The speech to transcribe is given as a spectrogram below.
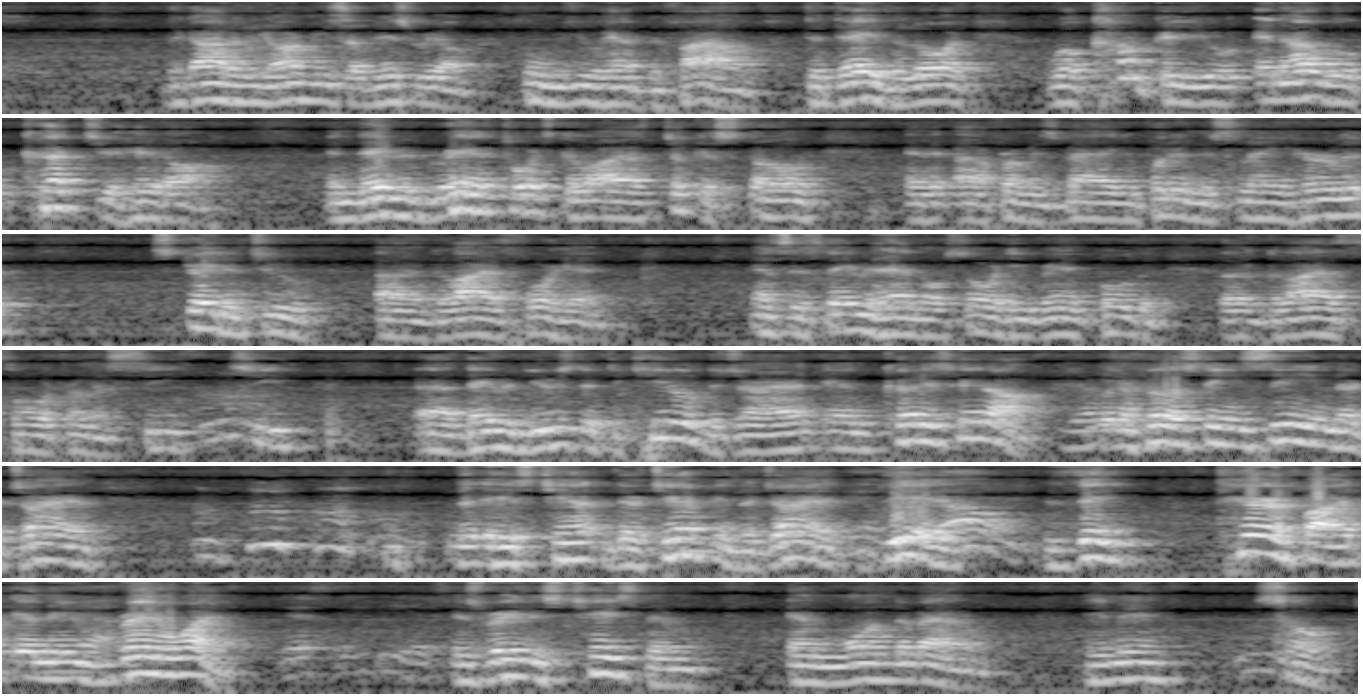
the God of the armies of Israel, whom you have defiled. Today the Lord will conquer you, and I will cut your head off. And David ran towards Goliath, took a stone and, uh, from his bag and put it in his sling, hurled it straight into uh, Goliath's forehead. And since David had no sword, he ran, pulled the, uh, Goliath sword from his sheath. sheath. Uh, David used it to kill the giant and cut his head off. Yeah. When the Philistines seen their giant the- his champ, their champion, the giant, did, they terrified and they Yeah. ran away. Yes, they did. Israelis chased them and won the battle. Amen. So,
